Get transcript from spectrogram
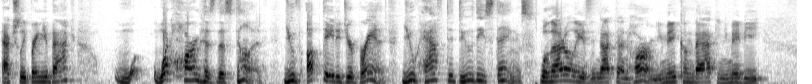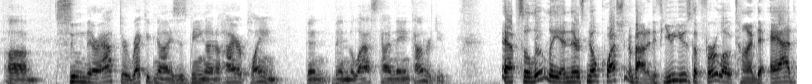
actually bring you back, what harm has this done? You've updated your brand. You have to do these things. Well, not only is it not done harm, you may come back and you may be. Um, soon thereafter recognized as being on a higher plane than, than the last time they encountered you. Absolutely, and there's no question about it. If you use the furlough time to add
